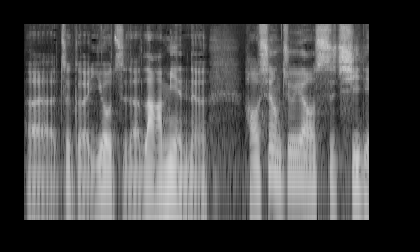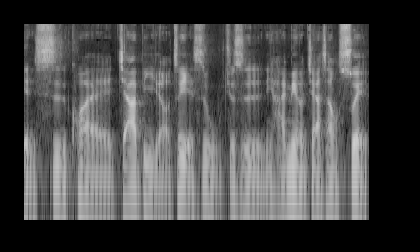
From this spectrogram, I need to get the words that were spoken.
呃，这个柚子的拉面呢，好像就要十七点四块加币了，这也是就是你还没有加上税，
